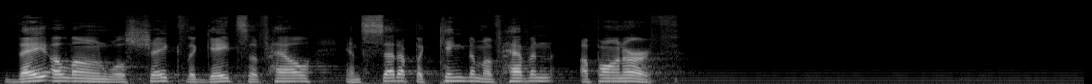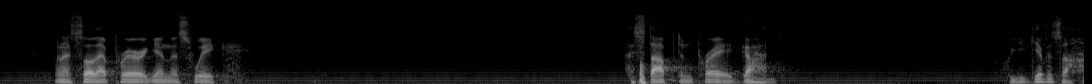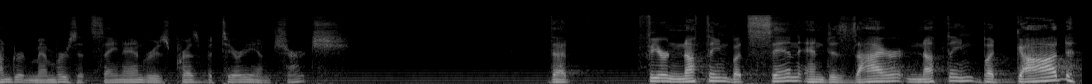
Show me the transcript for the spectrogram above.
they alone will shake the gates of hell and set up a kingdom of heaven upon earth. When I saw that prayer again this week, I stopped and prayed, God, will you give us a hundred members at St. Andrew's Presbyterian Church that fear nothing but sin and desire nothing but God?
